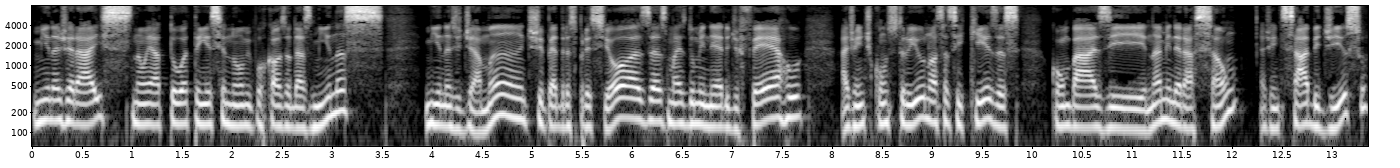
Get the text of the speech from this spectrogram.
Minas Gerais, não é à toa, tem esse nome por causa das minas, minas de diamante, de pedras preciosas, mas do minério de ferro. A gente construiu nossas riquezas com base na mineração, a gente sabe disso.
